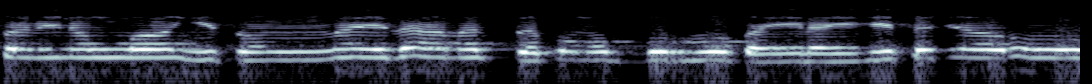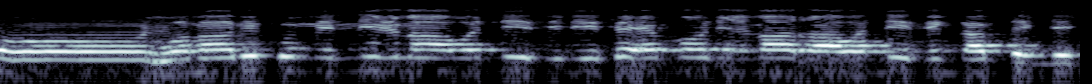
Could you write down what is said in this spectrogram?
فمن الله ثم إذا مسكم الضر فإليه تجارون. وما بكم من نعمة والنيس نيتهم ونعمة را والنيس جيش.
